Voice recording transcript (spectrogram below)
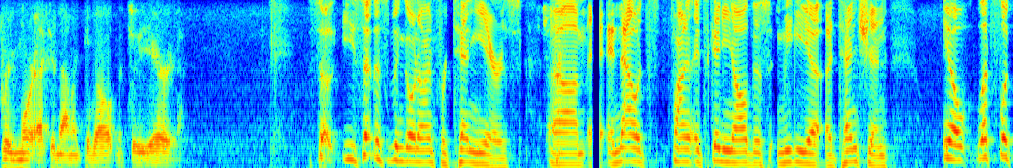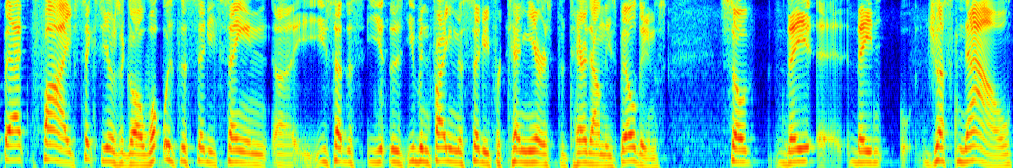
bring more economic development to the area. So you said this has been going on for ten years, um, and now it's finally it's getting all this media attention. You know, let's look back five, six years ago. What was the city saying? Uh, you said this. You, have been fighting the city for ten years to tear down these buildings. So they they just now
